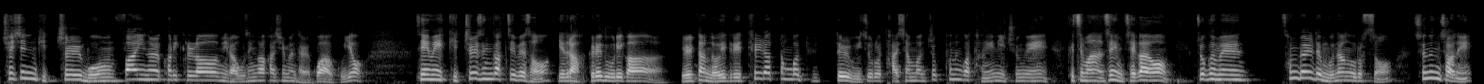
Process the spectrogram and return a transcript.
최신 기출 모음 파이널 커리큘럼이라고 생각하시면 될 것 같고요. 선생님의 기출 생각집에서 얘들아 그래도 우리가 일단 너희들이 틀렸던 것들 위주로 다시 한번 쭉 푸는 거 당연히 중요해. 그렇지만 선생님 제가요 조금은 선별된 문항으로서 수능 전에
